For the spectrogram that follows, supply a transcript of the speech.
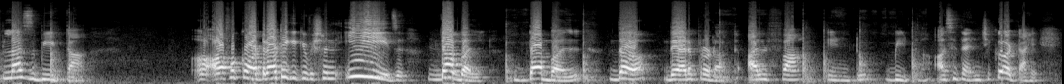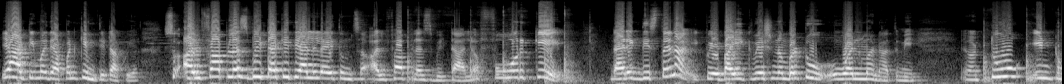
plus beta Uh, of a quadratic equation is double. Double the their product alpha into beta. अशी त्यांची कट आहे. या अटीमध्ये आपण किमती टाकूया. सो अल्फा प्लस बीटा किती आलेलं आहे तुमचं? अल्फा प्लस बीटा आलं फोर के डायरेक्ट दिसतंय ना? इक्वे by equation number two one म्हणा तुम्ही. Two into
